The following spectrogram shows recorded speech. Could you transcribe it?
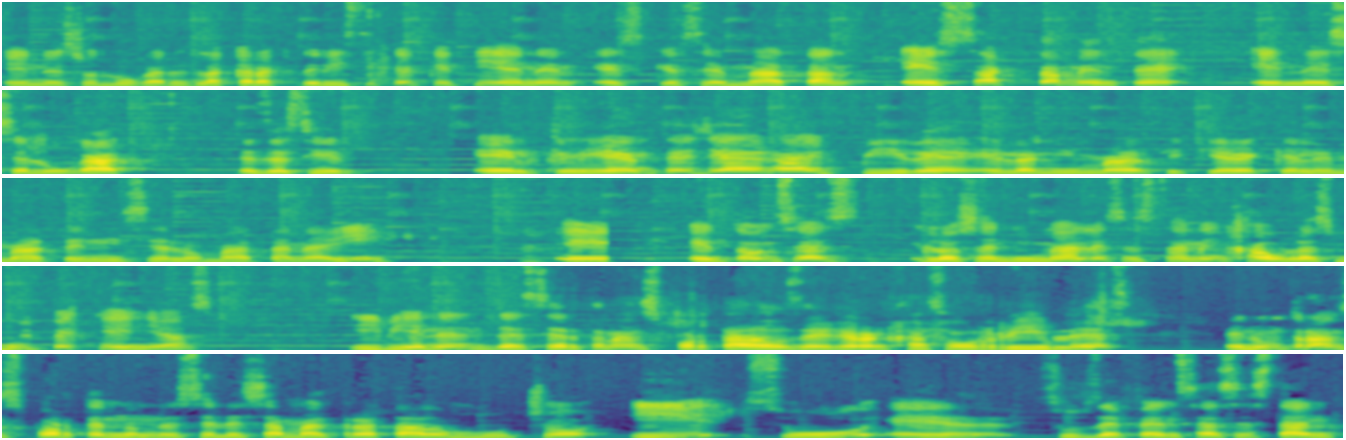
en esos lugares. La característica que tienen es que se matan exactamente en ese lugar. Es decir, el cliente llega y pide el animal que quiere que le maten y se lo matan ahí. Entonces, los animales están en jaulas muy pequeñas y vienen de ser transportados de granjas horribles en un transporte en donde se les ha maltratado mucho y eh, sus defensas están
